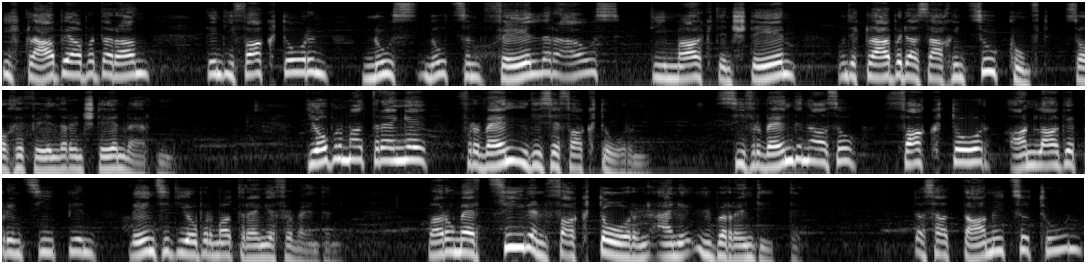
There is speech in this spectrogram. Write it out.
Ich glaube aber daran, denn die Faktoren nutzen Fehler aus, die im Markt entstehen und ich glaube, dass auch in Zukunft solche Fehler entstehen werden. Die Obermattränge verwenden diese Faktoren. Sie verwenden also Faktor-Anlageprinzipien, wenn sie die Obermattränge verwenden. Warum erzielen Faktoren eine Überrendite? Das hat damit zu tun,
